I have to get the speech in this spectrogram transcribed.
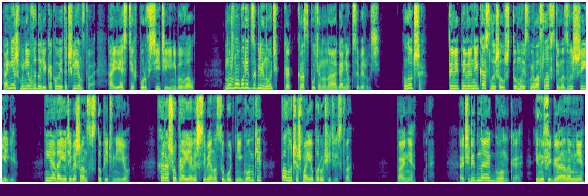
Они ж мне выдали какое-то членство, а я с тех пор в Сити и не бывал. Нужно будет заглянуть, как к Распутину на огонек соберусь. Лучше. Ты ведь наверняка слышал, что мы с Милославским из высшей лиги. Я даю тебе шанс вступить в нее. Хорошо проявишь себя на субботней гонке — Получишь мое поручительство». «Понятно. Очередная гонка. И нафига она мне?»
